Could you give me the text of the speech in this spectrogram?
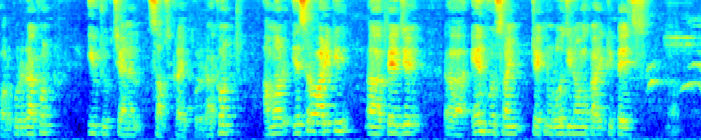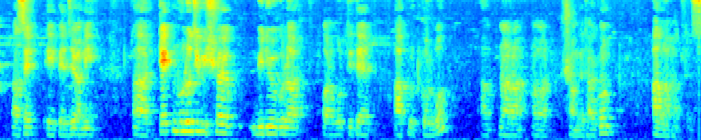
ফলো করে রাখুন ইউটিউব চ্যানেল সাবস্ক্রাইব করে রাখুন। আমার এছাড়াও আরেকটি পেজে এন হোসাইন টেকনোলজি নামক আরেকটি পেজ আছে। এই পেজে আমি টেকনোলজি বিষয়ক ভিডিওগুলো পরবর্তীতে আপলোড করব। আপনারা আমার সঙ্গে থাকুন। আল্লাহ হাফেজ।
